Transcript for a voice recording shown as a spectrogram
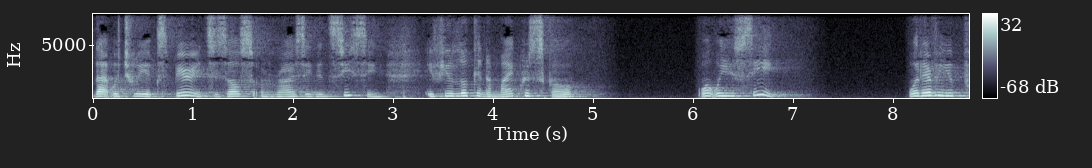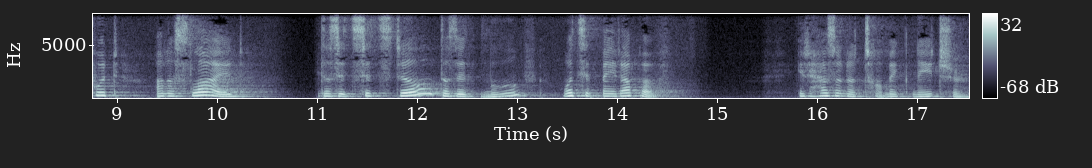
that which we experience is also arising and ceasing. If you look in a microscope, what will you see? Whatever you put on a slide, does it sit still? Does it move? What's it made up of? It has an atomic nature.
